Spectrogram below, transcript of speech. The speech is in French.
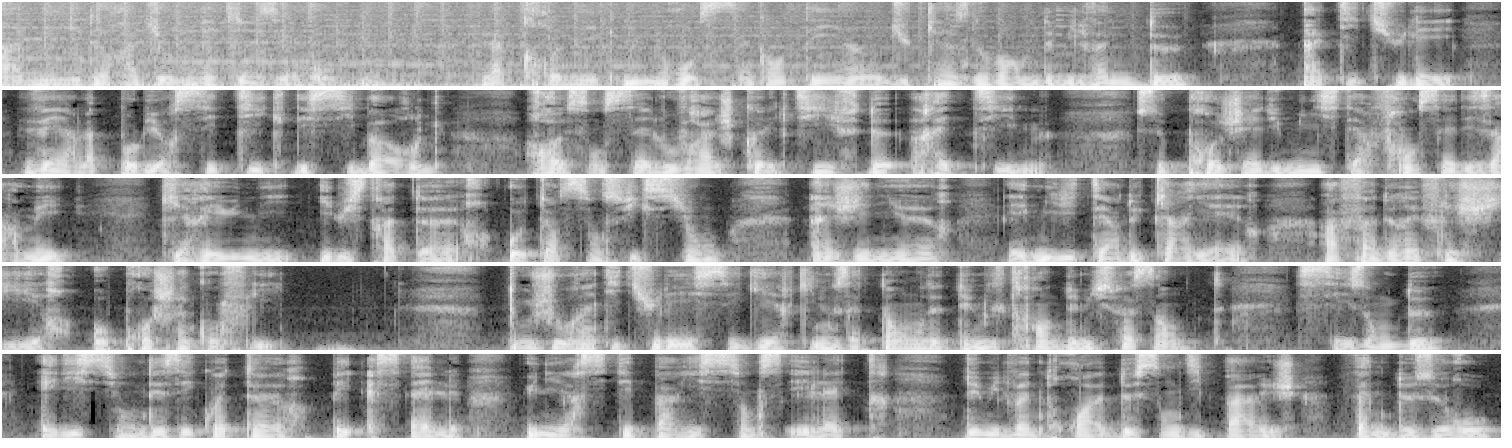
Amis de Radio Méridien Zéro, la chronique numéro 51 du 15 novembre 2022, intitulée Vers la polyurcétique des cyborgs, recensait l'ouvrage collectif de Red Team, ce projet du ministère français des armées qui réunit illustrateurs, auteurs de science-fiction, ingénieurs et militaires de carrière afin de réfléchir au prochain conflit. Toujours intitulé Ces guerres qui nous attendent 2030-2060, saison 2, édition des Équateurs PSL, Université Paris Sciences et Lettres, 2023, 210 pages, 22 euros,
